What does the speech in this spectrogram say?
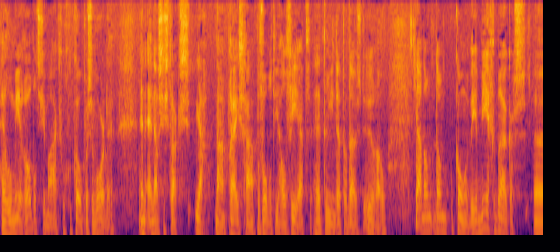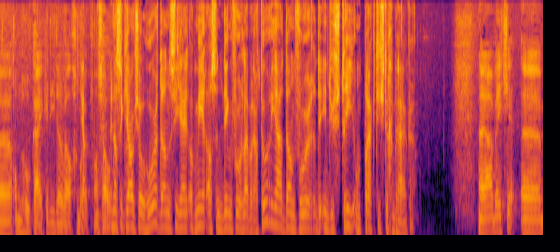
Hoe meer robots je maakt, hoe goedkoper ze worden. En, en als je straks ja, naar een prijs gaat, bijvoorbeeld die halveert, hè, 33.000 euro. Ja, dan, dan komen weer meer gebruikers eh, om de hoek kijken die er wel gebruik van zo. En als ik jou zo hoor, dan zie jij het ook meer als een ding voor laboratoria dan voor de industrie om praktisch te gebruiken. Nou ja, weet je, ehm,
